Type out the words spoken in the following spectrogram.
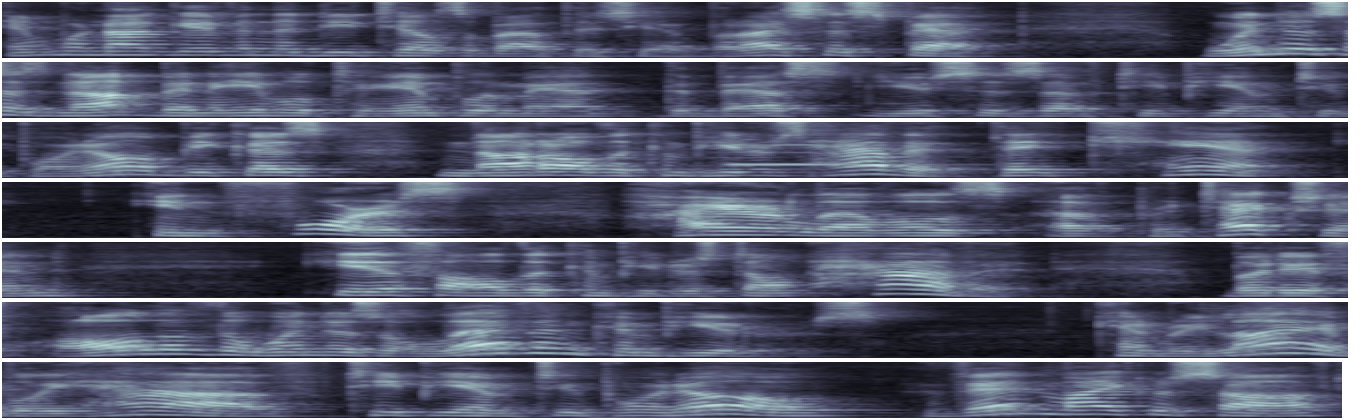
and we're not given the details about this yet, but I suspect Windows has not been able to implement the best uses of TPM 2.0 because not all the computers have it. They can't enforce higher levels of protection if all the computers don't have it. But if all of the Windows 11 computers can reliably have TPM 2.0, then Microsoft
